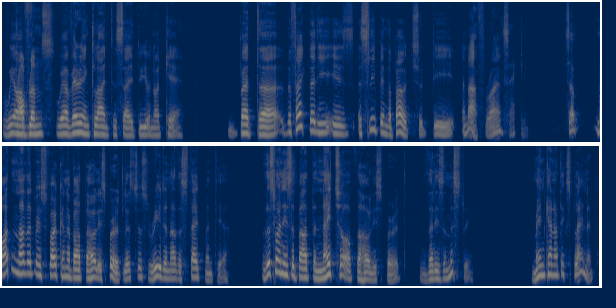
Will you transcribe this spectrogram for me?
we are problems? we are very inclined to say, Do you not care? But uh, the fact that he is asleep in the boat should be enough, right? Exactly. So, Martin, now that we've spoken about the Holy Spirit, let's just read another statement here. This one is about the nature of the Holy Spirit, that is a mystery. Men cannot explain it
